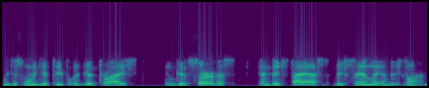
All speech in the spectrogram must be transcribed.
we just want to give people a good price and good service and be fast, be friendly, and be fun.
